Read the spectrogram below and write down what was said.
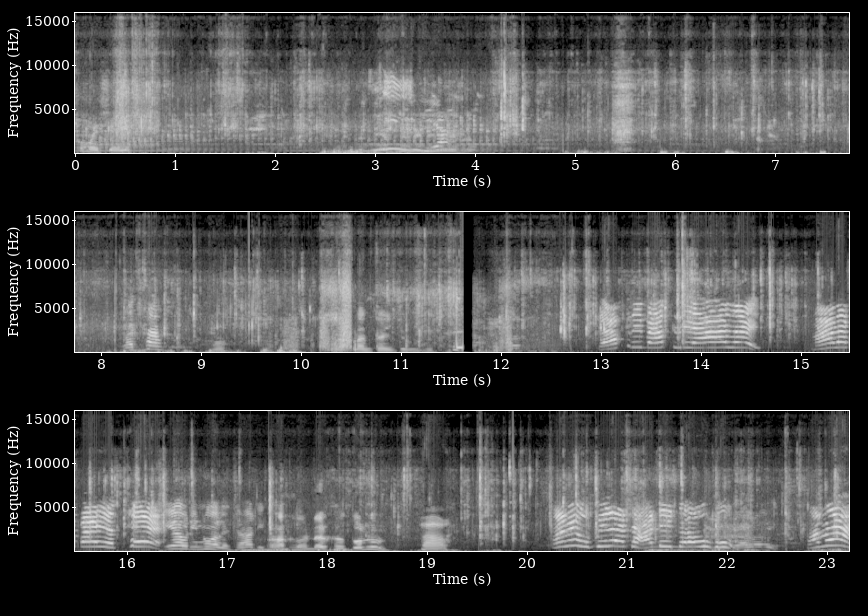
સમય છે એની લાકડાને કઈ જરૂર છે એવડી નો લે જાડી આખો ડરખો તોડલું હા. મને ઊભી રે જાડી દઉં હું. મામા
